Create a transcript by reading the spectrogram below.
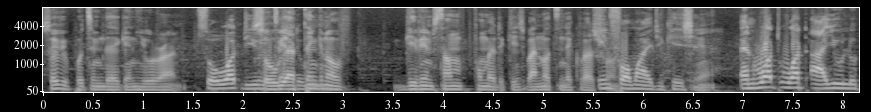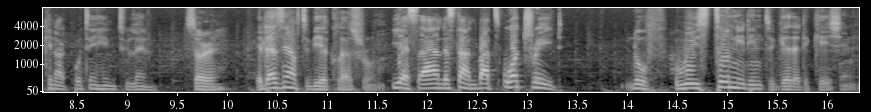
So if you put him there again, he will run. So what do you? so we are thinking now? of giving him some formal education, but not in the classroom. informal education. Yeah. And what what are you looking at putting him to learn? Sorry, it doesn't have to be a classroom. Yes, I understand, but what trade? No, f- we still need him to get education,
